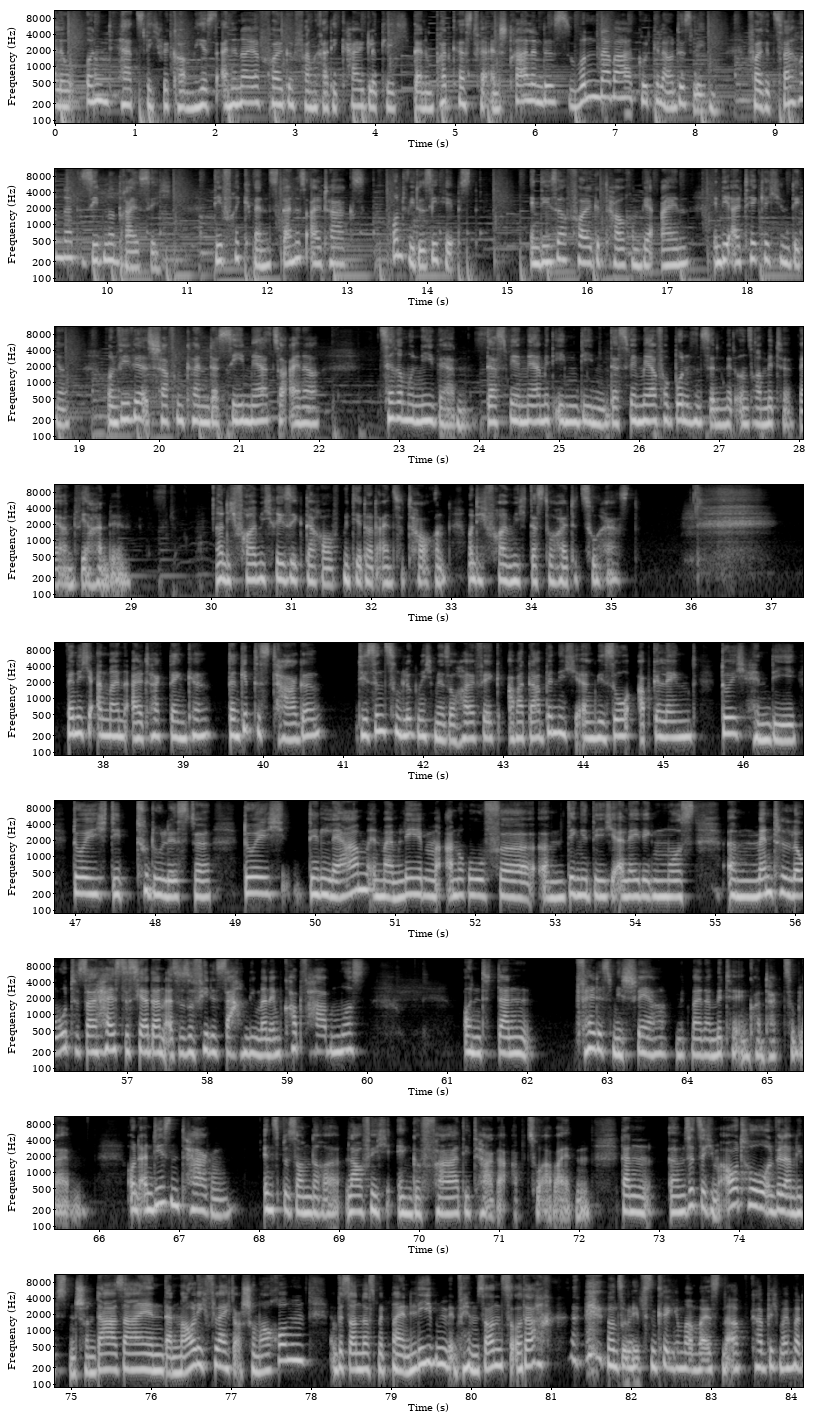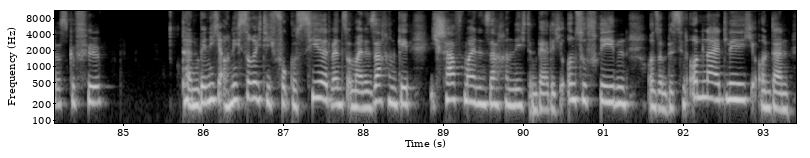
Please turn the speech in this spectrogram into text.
Hallo und herzlich willkommen. Hier ist eine neue Folge von Radikal Glücklich, deinem Podcast für ein strahlendes, wunderbar gut gelauntes Leben. Folge 237. Die Frequenz deines Alltags und wie du sie hebst. In dieser Folge tauchen wir ein in die alltäglichen Dinge und wie wir es schaffen können, dass sie mehr zu einer Zeremonie werden, dass wir mehr mit ihnen dienen, dass wir mehr verbunden sind mit unserer Mitte, während wir handeln. Und ich freue mich riesig darauf, mit dir dort einzutauchen. Und ich freue mich, dass du heute zuhörst. Wenn ich an meinen Alltag denke, dann gibt es Tage, die sind zum Glück nicht mehr so häufig, aber da bin ich irgendwie so abgelenkt durch Handy, durch die To-Do-Liste, durch den Lärm in meinem Leben, Anrufe, ähm, Dinge, die ich erledigen muss, ähm, Mental Load heißt es ja dann, also so viele Sachen, die man im Kopf haben muss. Und dann fällt es mir schwer, mit meiner Mitte in Kontakt zu bleiben. Und an diesen Tagen Insbesondere laufe ich in Gefahr, die Tage abzuarbeiten. Dann ähm, sitze ich im Auto und will am liebsten schon da sein. Dann maule ich vielleicht auch schon mal rum, besonders mit meinen Lieben, mit wem sonst, oder? Unsere Liebsten kriegen immer am meisten ab, habe ich manchmal das Gefühl. Dann bin ich auch nicht so richtig fokussiert, wenn es um meine Sachen geht. Ich schaffe meine Sachen nicht, dann werde ich unzufrieden und so ein bisschen unleidlich und dann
